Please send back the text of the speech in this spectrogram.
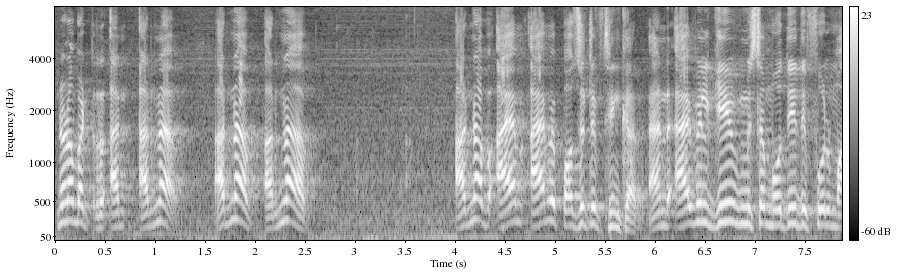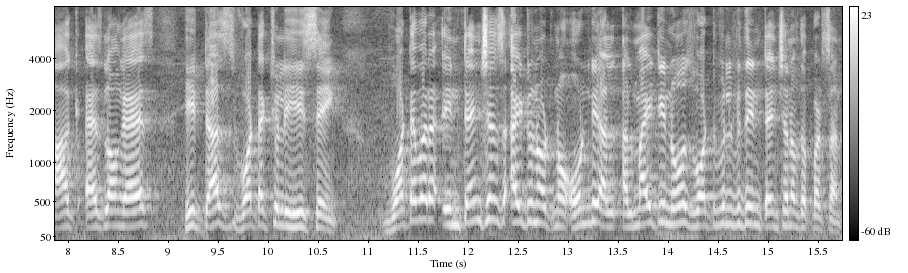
No, no, but Arnab, Arnab, Arnab, Arnab, I am, I am a positive thinker and I will give Mr. Modi the full mark as long as he does what actually he is saying. Whatever intentions I do not know, only Al Almighty knows what will be the intention of the person.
